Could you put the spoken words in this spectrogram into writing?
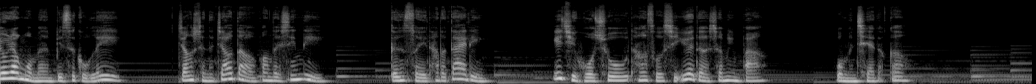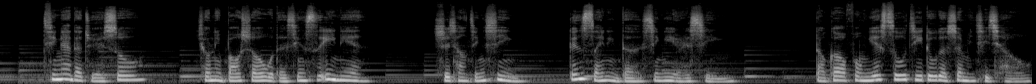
就让我们彼此鼓励。将神的教导放在心里，跟随他的带领，一起活出他所喜悦的生命吧。我们且祷告，亲爱的耶稣，求你保守我的心思意念，时常警醒，跟随你的心意而行。祷告奉耶稣基督的圣名祈求，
